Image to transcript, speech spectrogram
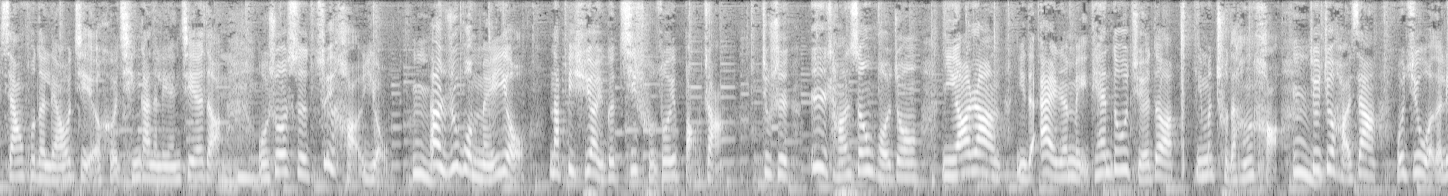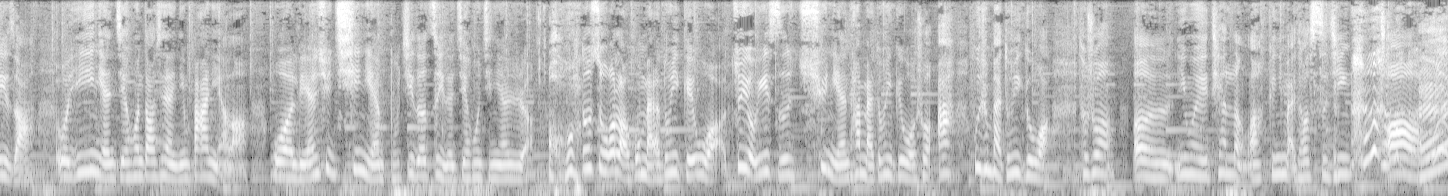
相互的了解和情感的连接的。我说是最好有，那如果没有，那必须要有个基础作为保障。就是日常生活中，你要让你的爱人每天都觉得你们处得很好。嗯，就就好像我举我的例子啊，我一一年结婚到现在已经八年了，我连续七年不记得自己的结婚纪念日，哦，都是我老公买了东西给我。最有意思，去年他买东西给我说啊，为什么买东西给我？他说，呃，因为天冷了，给你买条丝巾。哦，哎，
